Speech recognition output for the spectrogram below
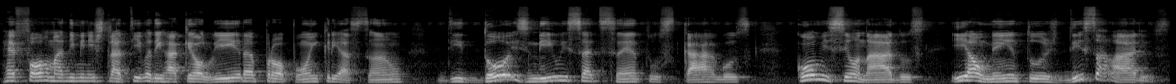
Reforma administrativa de Raquel Lira propõe criação de 2.700 cargos comissionados e aumentos de salários.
